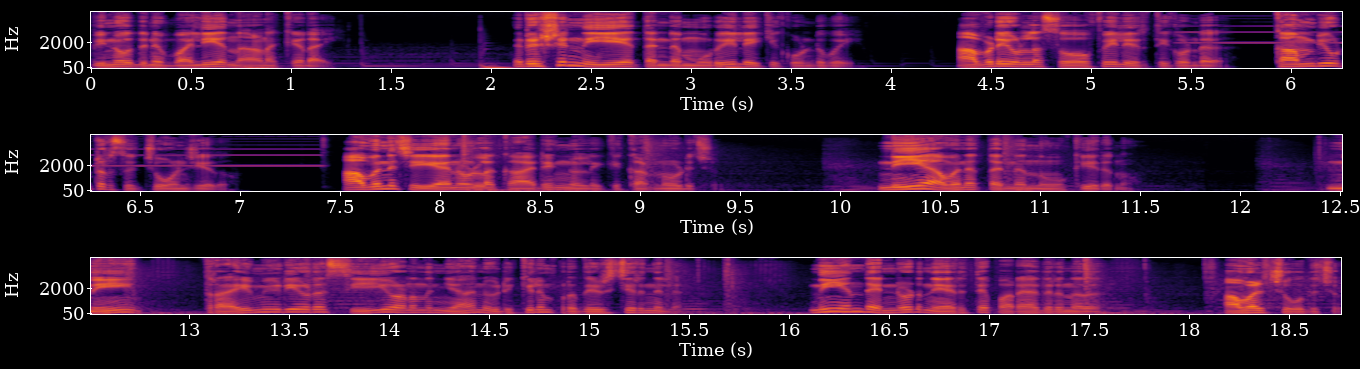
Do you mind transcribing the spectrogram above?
വിനോദിന് വലിയ നാണക്കേടായി. ഋഷിൻ നീയെ തന്റെ മുറിയിലേക്ക് കൊണ്ടുപോയി. അവിടെയുള്ള സോഫയിൽ ഇരുത്തിക്കൊണ്ട് കമ്പ്യൂട്ടർ സ്വിച്ച് ഓൺ ചെയ്തു. അവന് ചെയ്യാനുള്ള കാര്യങ്ങളിലേക്ക് കണ്ണോടിച്ചു. നീ അവനെ തന്നെ നോക്കിയിരുന്നു. നീ ത്രൈമീഡിയയുടെ സിഇഒ ആണെന്ന് ഞാൻ ഒരിക്കലും പ്രതീക്ഷിച്ചിരുന്നില്ല. നീ എന്താ എന്നോട് നേരത്തെ പറയാതിരുന്നത്? അവൾ ചോദിച്ചു.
